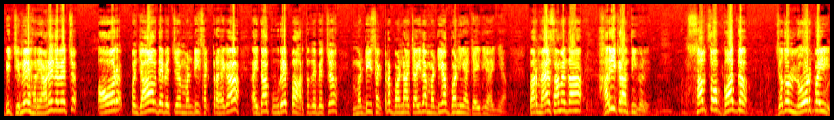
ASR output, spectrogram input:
ਵੀ ਜਿਵੇਂ ਹਰਿਆਣੇ ਦੇ ਵਿੱਚ ਔਰ ਪੰਜਾਬ ਦੇ ਵਿੱਚ ਮੰਡੀ ਸੈਕਟਰ ਹੈਗਾ ਐਦਾਂ ਪੂਰੇ ਭਾਰਤ ਦੇ ਵਿੱਚ ਮੰਡੀ ਸੈਕਟਰ ਬਣਨਾ ਚਾਹੀਦਾ ਮੰਡੀਆਂ ਬਣਨੀਆਂ ਚਾਹੀਦੀਆਂ ਹੈਗੀਆਂ। ਪਰ ਮੈਂ ਸਮਝਦਾ ਹਰੀ ਕ੍ਰਾਂਤੀ ਵੇਲੇ ਸਭ ਤੋਂ ਵੱਧ ਜਦੋਂ ਲੋੜ ਪਈ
